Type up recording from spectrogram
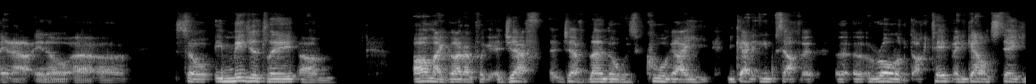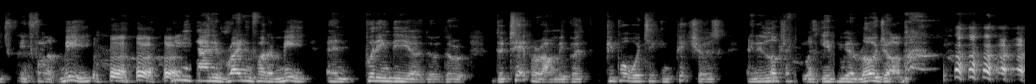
and uh, you know, uh, uh, so immediately, um, oh my god, I'm forgetting Jeff. Jeff Blando was a cool guy. He, he got himself a, a, a roll of duct tape, and he got on stage in, in front of me, putting down it right in front of me, and putting the, uh, the the the tape around me. But people were taking pictures, and it looked like he was giving me a blowjob.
